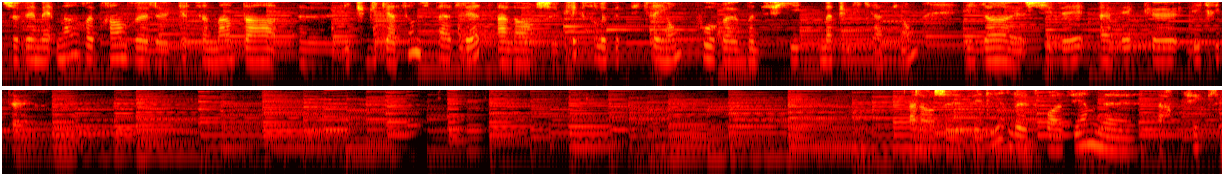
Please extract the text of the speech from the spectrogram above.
Je vais maintenant reprendre le questionnement dans euh, publications du Padlet. Alors, je clique sur le petit crayon pour euh, modifier ma publication et là, euh, j'y vais avec les critères. Alors, je vais lire le troisième article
